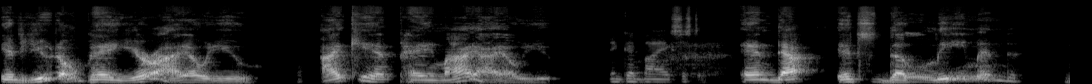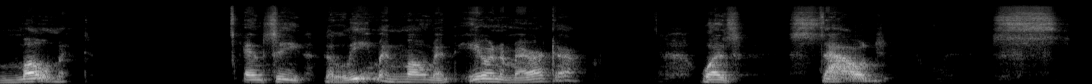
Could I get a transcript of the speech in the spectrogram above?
If you don't pay your IOU, I can't pay my IOU. and goodbye system And that it's the Lehman moment. And see, the Lehman moment here in America was Saud. s-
